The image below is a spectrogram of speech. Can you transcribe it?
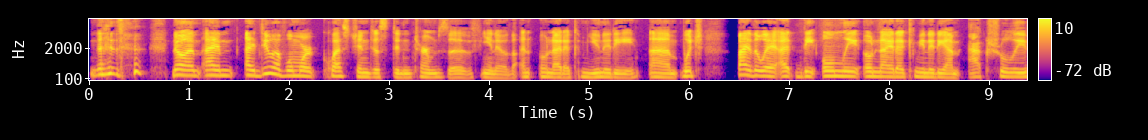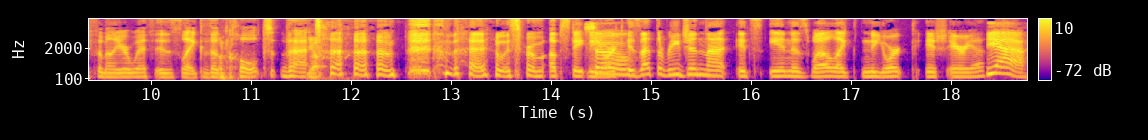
no, I'm, I'm. I do have one more question, just in terms of you know the Oneida community, um, which, by the way, I, the only Oneida community I'm actually familiar with is like the cult that um, that was from upstate New So- York. Is that the region that it's in as well, like New York ish area? Yeah.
